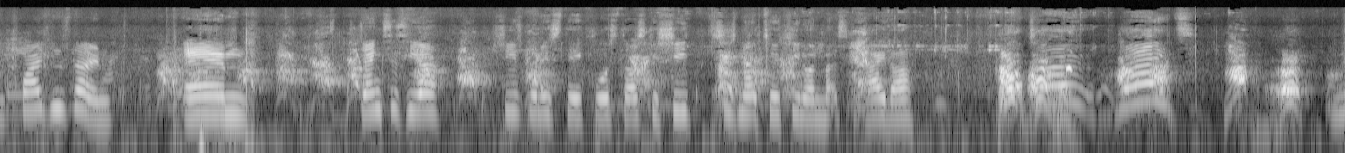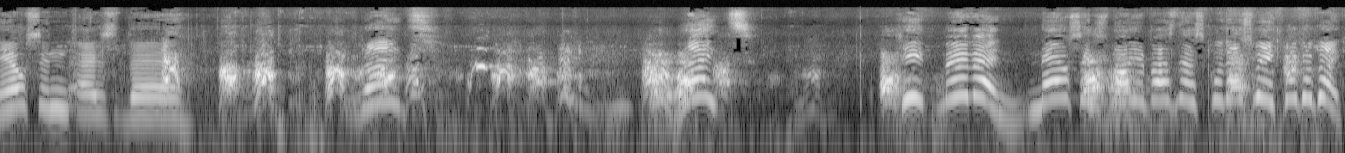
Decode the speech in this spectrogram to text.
It widens down. Um, Jinx is here. She's going to stay close to us because she, she's not too keen on Mitski either. Right. Nelson is the... Right. Right. Keep moving. Nelson's not your business. Go this way. Quick, quick, quick.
